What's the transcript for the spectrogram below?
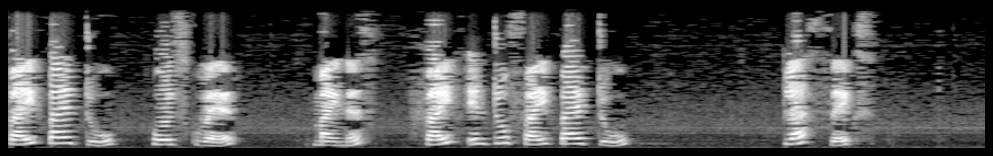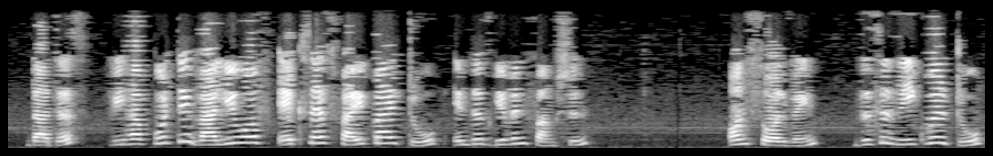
5 by 2 whole square minus 5 into 5 by 2 plus 6 that is we have put the value of x as 5 by 2 in this given function. On solving, this is equal to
